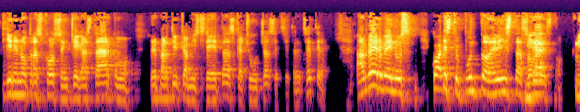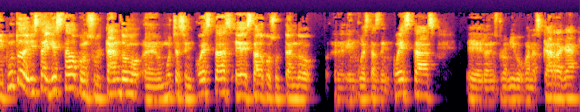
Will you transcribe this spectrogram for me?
Tienen otras cosas en que gastar, como repartir camisetas, cachuchas, etcétera, etcétera. A ver, Venus, ¿cuál es tu punto de vista sobre Mira, esto? Mi punto de vista, y he estado consultando eh, muchas encuestas, he estado consultando eh, encuestas de encuestas, eh, la de nuestro amigo Juan Azcárraga,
